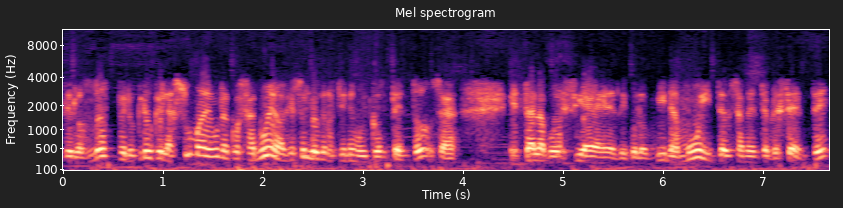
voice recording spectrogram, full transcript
de los dos, pero creo que la suma es una cosa nueva, que eso es lo que nos tiene muy contentos. O sea, está la poesía de, de Colombina muy intensamente presente,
